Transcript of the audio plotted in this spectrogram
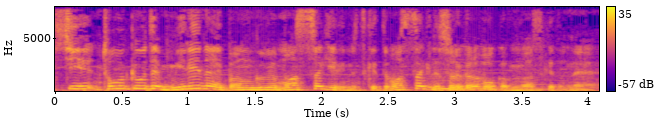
ち東京で見れない番組を真っ先に見つけて真っ先でそれから僕は見ますけどね、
